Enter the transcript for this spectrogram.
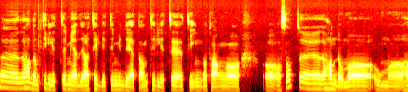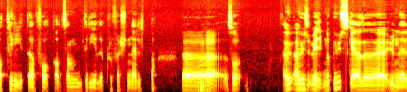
Eh, Det handler om tillit til media, tillit til myndighetene, tillit til ting og tang og, og, og sånt. Eh, Det handler om å, om å ha tillit til folkene som driver det profesjonelt. Da. Mm. Så jeg, jeg vet ikke om dere husker under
